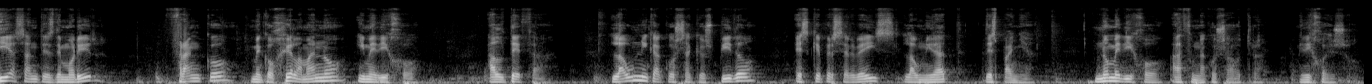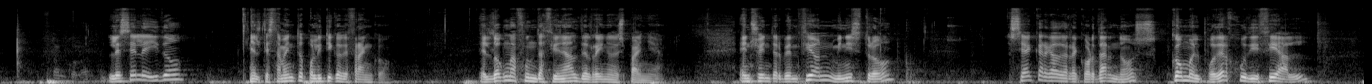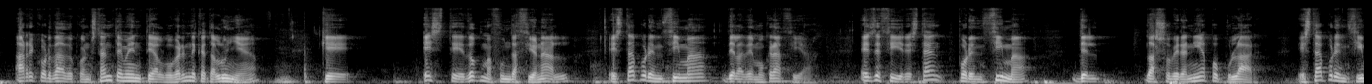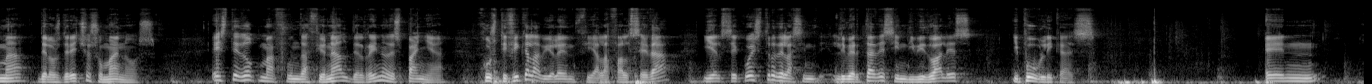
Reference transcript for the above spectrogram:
Días antes de morir, Franco me cogió la mano y me dijo, Alteza, la única cosa que os pido es que preservéis la unidad de España. No me dijo, haz una cosa a otra, me dijo eso. Les he leído el testamento político de Franco, el dogma fundacional del Reino de España. En su intervención, ministro, se ha encargado de recordarnos cómo el Poder Judicial ha recordado constantemente al Gobierno de Cataluña que este dogma fundacional está por encima de la democracia, es decir, está por encima de la soberanía popular, está por encima de los derechos humanos. Este dogma fundacional del Reino de España justifica la violencia, la falsedad y el secuestro de las libertades individuales y públicas.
